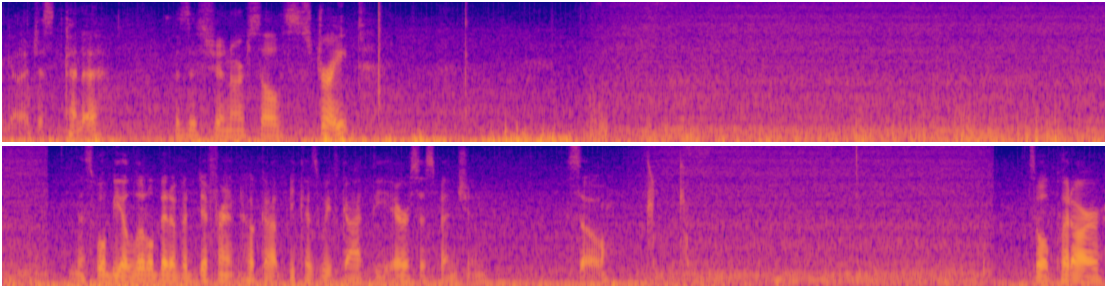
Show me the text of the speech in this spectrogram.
We gotta just kind of position ourselves straight. This will be a little bit of a different hookup because we've got the air suspension. So, so we'll put our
